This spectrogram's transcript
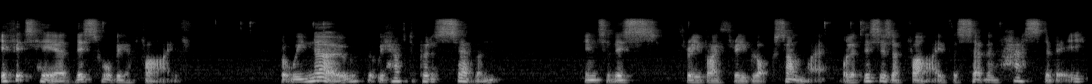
If it's here, this will be a 5. But we know that we have to put a 7 into this 3 by 3 block somewhere. Well, if this is a 5, the 7 has to be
